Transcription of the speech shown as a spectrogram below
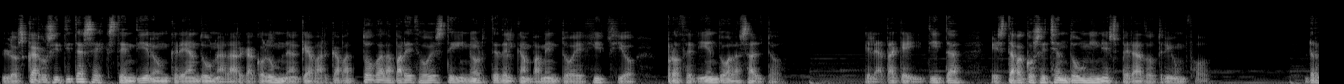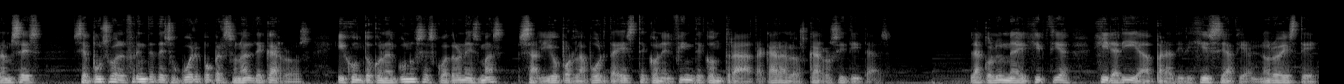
Los carros hititas se extendieron creando una larga columna que abarcaba toda la pared oeste y norte del campamento egipcio, procediendo al asalto. El ataque hitita estaba cosechando un inesperado triunfo. Ramsés se puso al frente de su cuerpo personal de carros y junto con algunos escuadrones más salió por la puerta este con el fin de contraatacar a los carros hititas. La columna egipcia giraría para dirigirse hacia el noroeste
